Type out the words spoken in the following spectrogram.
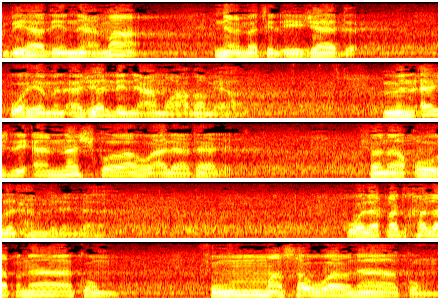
بهذه النعمة نعمة الإيجاد وهي من أجل النعم وأعظمها من أجل أن نشكره على ذلك. فنقول الحمد لله. ولقد خلقناكم ثم صورناكم.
